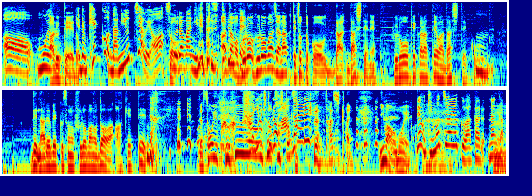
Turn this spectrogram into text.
ああもうやある程度。えでも結構波打っちゃうよ。そう。風呂場に入れた時点で。あとはもう風呂風呂場じゃなくてちょっとこうだ出してね。風呂桶から手は出してこう、うん。でなるべくその風呂場のドアは開けて。でそういう工夫を一つ一つ。確かに。今思えば。でも気持ちはよくわかる。なんか、うん。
